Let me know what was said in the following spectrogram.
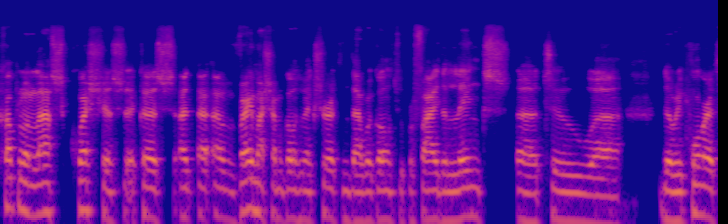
a couple of last questions because I, I, I, very much I'm going to make certain that we're going to provide the links uh, to uh, the report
